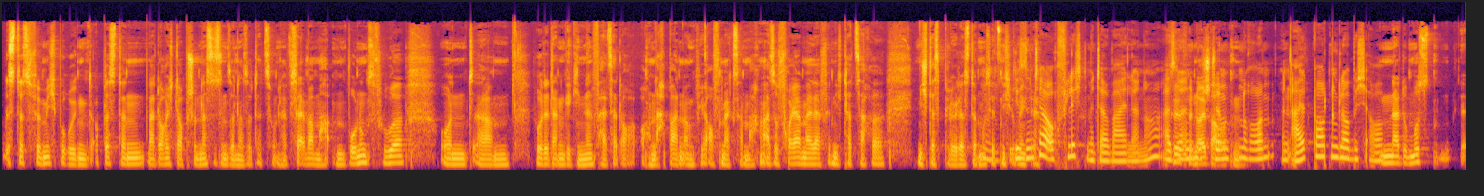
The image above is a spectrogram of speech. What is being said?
ist das für mich beruhigend. Ob das dann, na doch, ich glaube schon, dass es in so einer Situation hilft. Einfach mal im Wohnungsflur und ähm, würde dann gegebenenfalls halt auch, auch Nachbarn irgendwie aufmerksam machen. Also Feuermelder finde ich Tatsache nicht das Blödeste. Muss hm. jetzt nicht Die sind ja auch Pflicht mittlerweile, ne? Also für, für in bestimmten Räumen, in Altbauten glaube ich auch. Na, du musst, äh,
